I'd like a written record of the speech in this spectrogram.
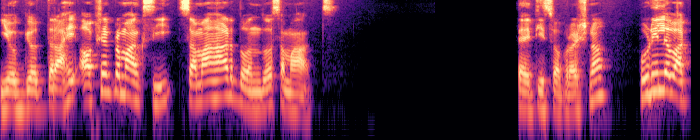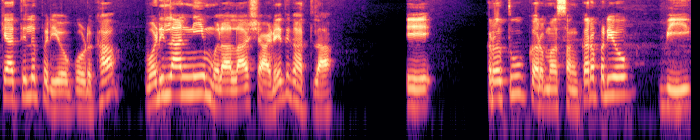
योग्य उत्तर आहे. ऑप्शन क्रमांक सी समाहार द्वंद्व समास. तैतीसवा प्रश्न. पुढील वाक्यातील प्रयोग ओळखा. वडिलांनी मुलाला शाळेत घातला. ए. क्रतु कर्म संकर प्रयोग. बी.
